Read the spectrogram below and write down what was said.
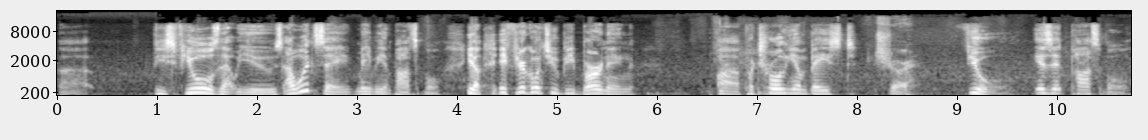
uh, these fuels that we use, I would say maybe impossible. You know, if you're going to be burning uh, petroleum-based sure. fuel, is it possible?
